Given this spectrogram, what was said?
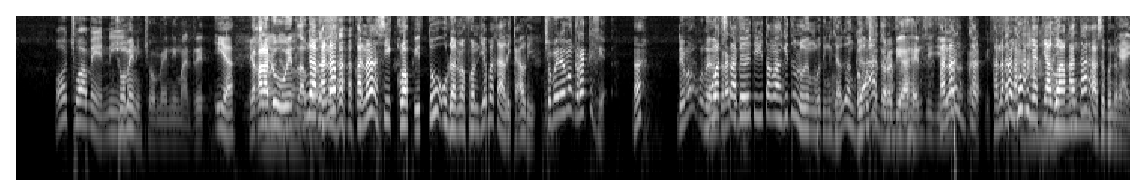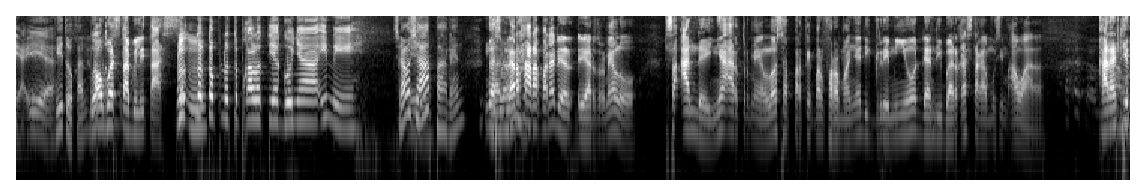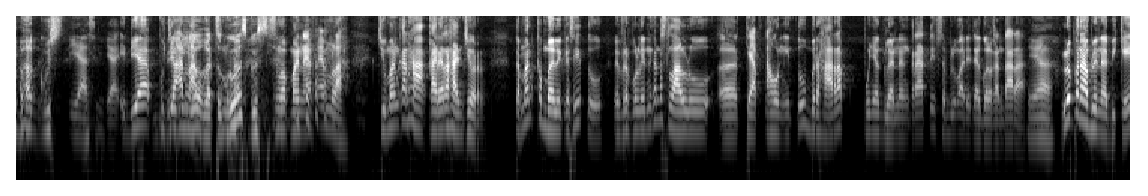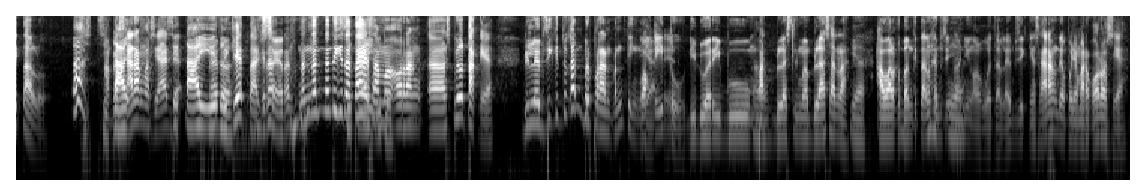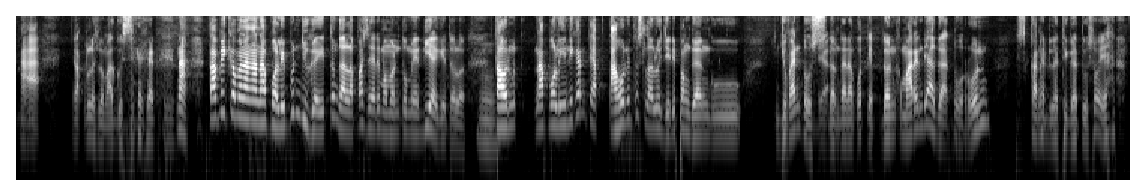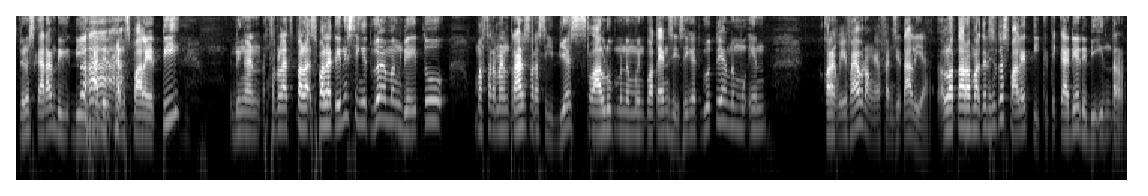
Oh, Chouameni. Chouameni. Chouameni Madrid. Iya. Ya kalau Banyak duit banget. lah. Enggak karena karena si Klopp itu udah nelfon dia berkali-kali. Chouameni emang kreatif ya? Hah? Dia emang beneran Buat kreatif ya? stability di tengah gitu loh yang buat ngejaga enggak Bagus ya ada. taruh di ahensi Karena kreatif. karena kan gue punya Thiago Alcantara sebenarnya. Ya, ya, ya. Iya. Gitu kan. Oh buat stabilitas. Nutup nutup kalau Tiagonya ini. Sekarang Iya. siapa, men? Enggak sebenarnya harapannya dari, dari Arthur Melo. Seandainya Arthur Melo seperti performanya di Gremio dan di Barca setengah musim awal. Karena dia bagus. Iya sih. Ya, dia pujaan lah Gremio buat semua, Gus, Gus. semua pemain FM lah. Cuman kan ha karirnya hancur. Teman kembali ke situ, Liverpool ini kan selalu eh, tiap tahun itu berharap punya gelandang kreatif sebelum ada Thiago Alcantara. Iya. Lu pernah beli Nabi Keita lo? Ah, si Sampai Tai- sekarang masih ada. si Tai Nabi itu. Keita, kita Buset. n- n- nanti kita Si tanya sama itu. orang eh, Spiltak ya. Di Leipzig itu kan berperan penting waktu Iya, itu di 2014 15-an lah. Iya. Awal kebangkitan Leipzig Iya. anjing kalau buatan Leipzig. Yang sekarang udah punya Marco Ros ya. Nyelak dulu sebelum Agus ya kan. Hmm. Nah, tapi kemenangan Napoli pun juga itu nggak lepas dari momentumnya dia gitu loh. Hmm. Tahun Napoli ini kan tiap tahun itu selalu jadi pengganggu Juventus Iya. dalam tanda kutip. Dan kemarin dia agak turun karena dilatih Gattuso ya. Terus sekarang di- dihadirkan Spalletti dengan Spalletti, ini singkat gue emang dia itu mastermind transfer sih. Dia selalu menemuin potensi. Singkat gue tuh yang nemuin correct me if I'm wrong ya fans Italia. Lautaro Martinez itu Spalletti ketika dia ada di Inter.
